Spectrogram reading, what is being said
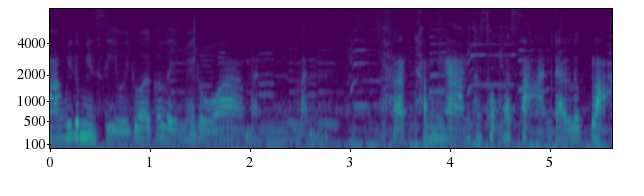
มาร์กวิตามินซีไว้ด้วยก็เลยไม่รู้ว่ามันมันทำงานผสมผสานกันหรือเปล่า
